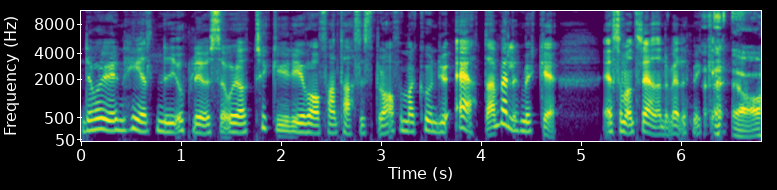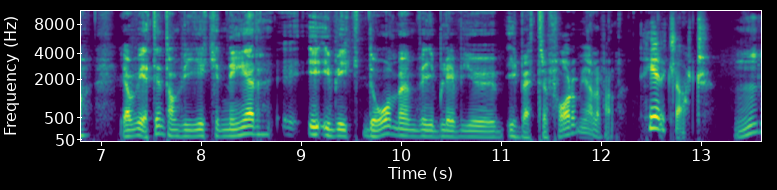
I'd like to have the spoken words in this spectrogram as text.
det var ju en helt ny upplevelse och jag tycker ju det var fantastiskt bra för man kunde ju äta väldigt mycket eftersom man tränade väldigt mycket. Ja, jag vet inte om vi gick ner i, i vikt då men vi blev ju i bättre form i alla fall. Helt klart. Mm.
